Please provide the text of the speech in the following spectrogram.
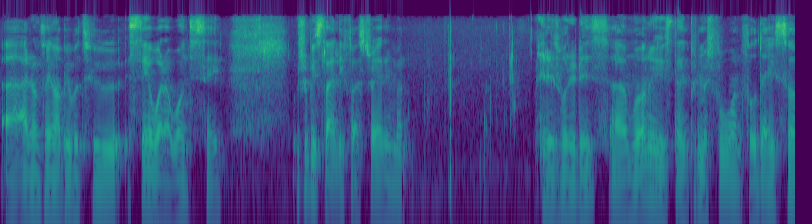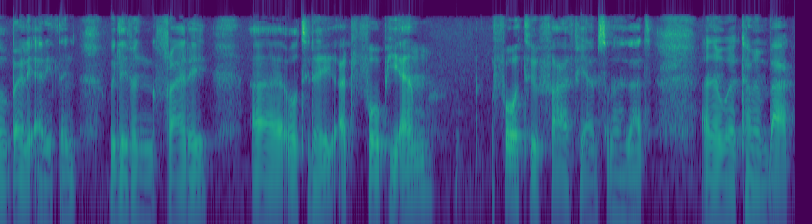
Uh, I don't think I'll be able to say what I want to say, which would be slightly frustrating, but it is what it is. Um, we're only staying pretty much for one full day, so barely anything. We're leaving Friday, uh, well today at 4 p.m. 4 to 5 p.m. something like that, and then we're coming back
